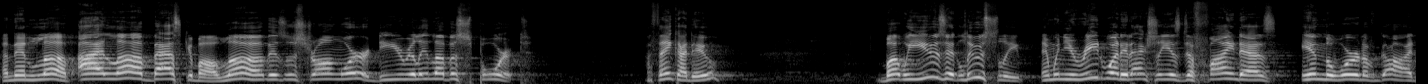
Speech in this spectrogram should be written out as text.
And then love. I love basketball. Love is a strong word. Do you really love a sport? I think I do but we use it loosely. And when you read what it actually is defined as in the Word of God,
